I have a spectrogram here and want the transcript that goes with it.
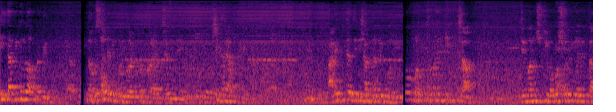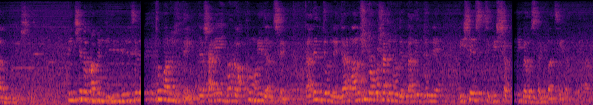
এই আপনাদের করতে হবে। এই ব্যবস্থাটাকে পরিবর্তন করার জন্য সেখানে আপনাকে আরেকটা জিনিস আপনাদের বলি ও অর্থনৈতিক চাপ যে মানুষটি অবসরে গেলে তার উপরে তিনি সেটা ভাবেননি, তিনি ভেবেছিলেন মানুষদের যারা শারীরিকভাবে অক্ষম হয়ে যাচ্ছে, তাদের জন্য, যারা মানসিক অবসাদে বোঝেন তাদের জন্য বিশেষ চিকিৎসা ব্যবস্থাকে বাঁচিয়ে রাখতে হবে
